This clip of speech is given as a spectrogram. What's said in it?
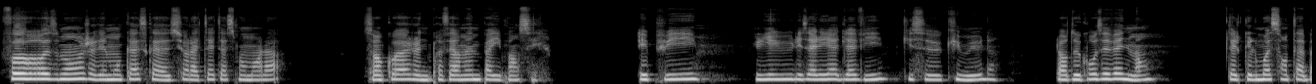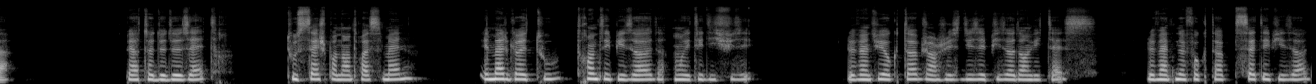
Fort heureusement, j'avais mon casque euh, sur la tête à ce moment-là, sans quoi je ne préfère même pas y penser. Et puis, il y a eu les aléas de la vie qui se cumulent lors de gros événements, tels que le mois sans tabac. Perte de deux êtres, tout sèche pendant trois semaines, et malgré tout, 30 épisodes ont été diffusés. Le 28 octobre, j'enregistre 10 épisodes en vitesse. Le 29 octobre, 7 épisodes.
